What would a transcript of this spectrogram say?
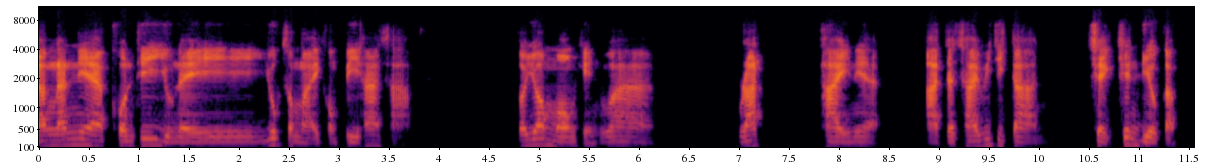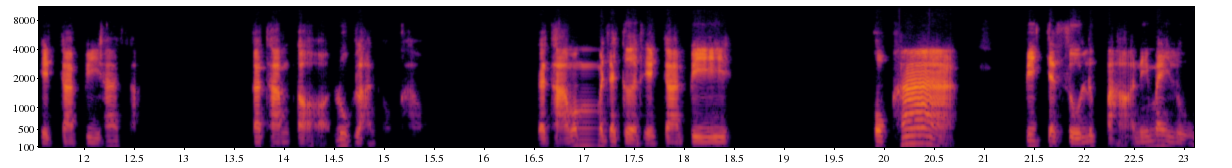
ดังนั้นเนี่ย คนที่อยู่ในยุคสมัยของปีห้าสามก็ย่อมมองเห็นว่ารัฐไทยเนี่ย อาจจะใช้วิธีการเช็คเช่นเดียวกับเหตุการณ์ปีห้าสามกระทำต่อลูกหลานของเขา แต่ถามว่ามันจะเกิดเหตุการณ์ปีหกห้าปีเจ็ดศูนย์หรือเปล่า อันนี้ไม่รู้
